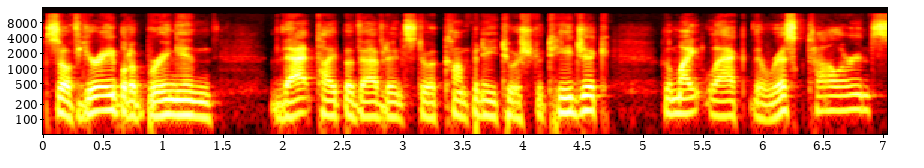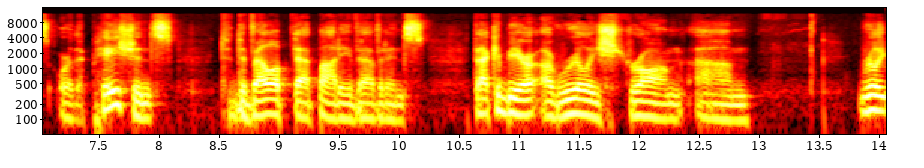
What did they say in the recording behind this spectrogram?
So if you're able to bring in that type of evidence to a company, to a strategic who might lack the risk tolerance or the patience to develop that body of evidence, that could be a, a really strong, um, really,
